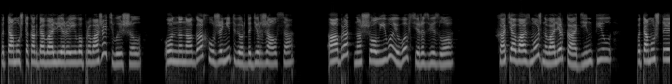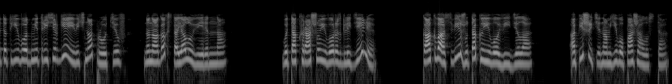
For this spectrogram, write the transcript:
потому что, когда Валера его провожать вышел, он на ногах уже не твердо держался, а обратно шел, его и вовсе развезло. Хотя, возможно, Валерка один пил, потому что этот его Дмитрий Сергеевич, напротив, на ногах стоял уверенно. Вы так хорошо его разглядели? Как вас вижу, так и его видела. Опишите нам его, пожалуйста.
